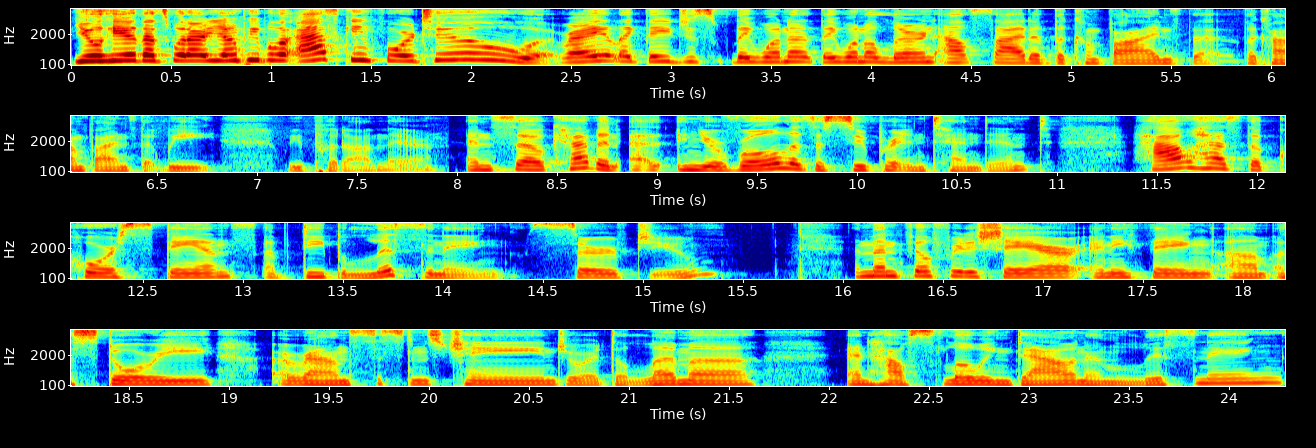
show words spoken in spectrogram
you'll hear that's what our young people are asking for too, right? Like they just they want to they want to learn outside of the confines that the confines that we we put on there. And so Kevin, in your role as a superintendent, how has the core stance of deep listening served you? And then feel free to share anything, um, a story around systems change or a dilemma, and how slowing down and listening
